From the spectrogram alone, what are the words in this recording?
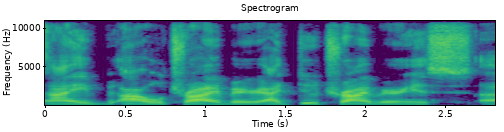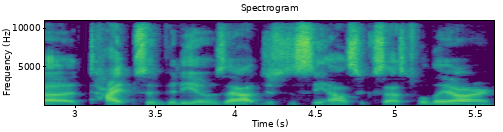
I I will try very I do try various uh, types of videos out just to see how successful they are,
